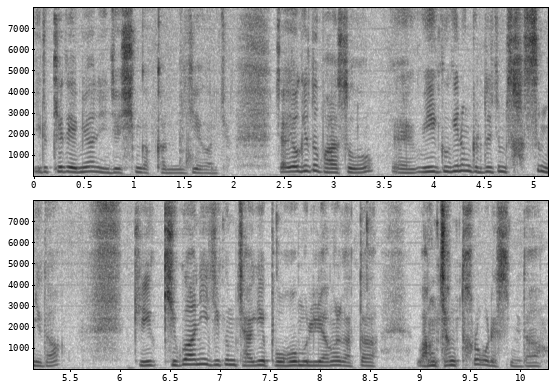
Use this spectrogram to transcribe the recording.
이렇게 되면 이제 심각한 위기가 가죠. 자 여기도 봐서 예, 외국인은 그래도 좀 샀습니다. 기, 기관이 지금 자기 보호 물량을 갖다 왕창 털어버렸습니다.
